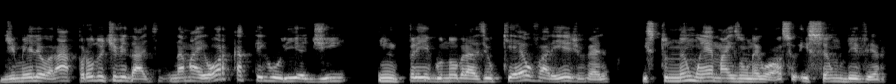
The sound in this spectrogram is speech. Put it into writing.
de melhorar a produtividade na maior categoria de emprego no Brasil, que é o varejo, velho, isto não é mais um negócio, isso é um dever.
